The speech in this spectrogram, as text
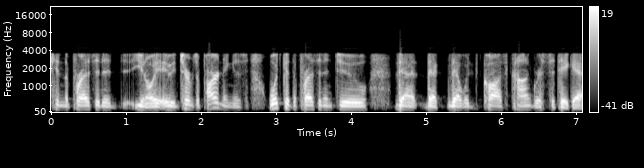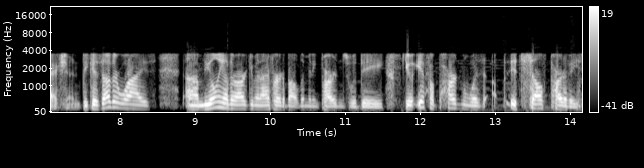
can the president, you know, in terms of pardoning, is what could the president do that that that would cause Congress to take action? Because otherwise, um, the only other argument I've heard about limiting pardons would be, you know, if a pardon was itself part of a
